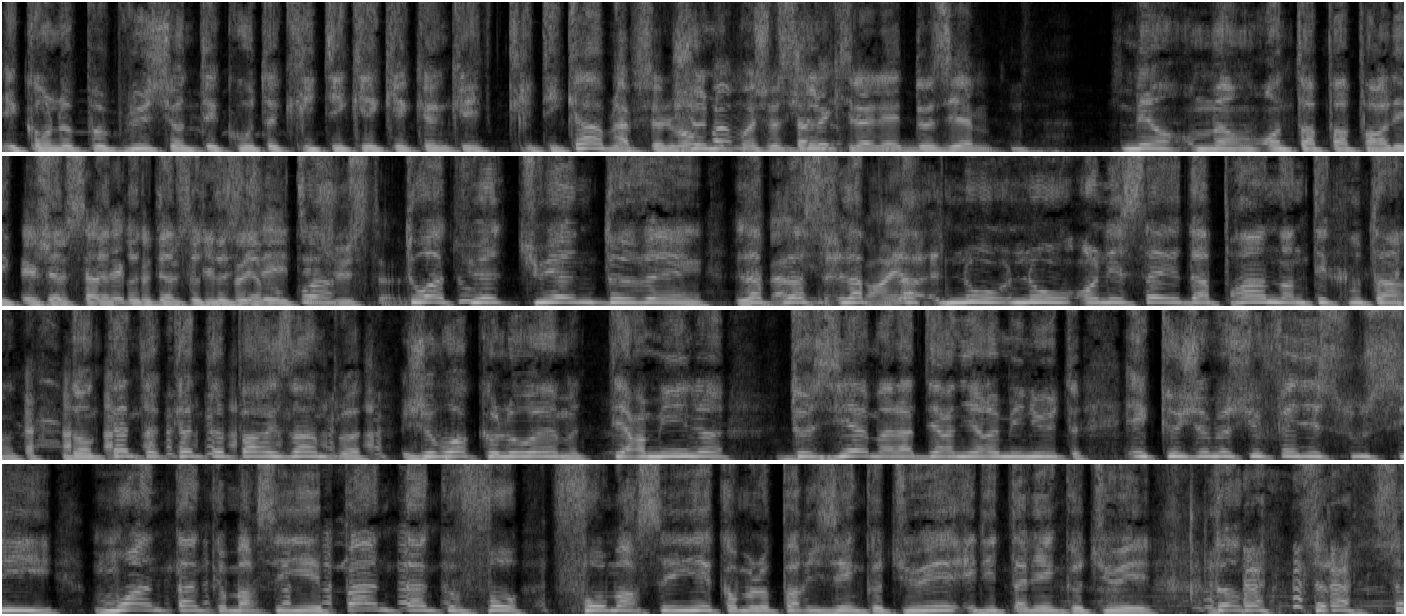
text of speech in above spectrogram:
et qu'on ne peut plus, si on t'écoute, critiquer quelqu'un qui est critiquable. Absolument je pas. ne- Moi, je savais qu'il allait être deuxième. Mais on, mais on- on t'a pas parlé. Et je d'être- savais que tout ce qu'il faisait était juste. Toi, tu es, tu es un devin. La Ah bah place, oui, la- la- nous, nous, on essaye d'apprendre en t'écoutant. Donc, quand, quand, par exemple, je vois que l'OM termine deuxième à la dernière minute et que je me suis fait des soucis, moi, en tant que Marseillais, pas en tant que faux, faux Marseillais comme le Parisien que tu es et l'Italien que tu es. Donc, ce- ce-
